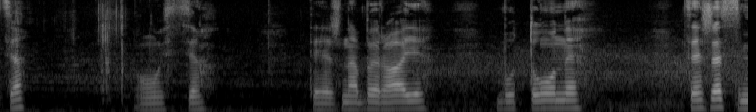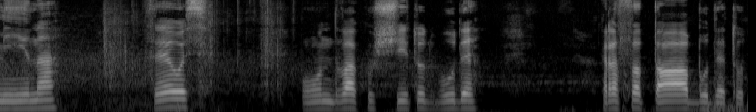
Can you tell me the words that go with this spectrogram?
Ця. Ось ця. Теж набирає бутони. Це жасміна. Це ось он два кущі тут буде. Красота буде тут.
